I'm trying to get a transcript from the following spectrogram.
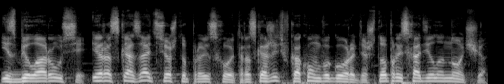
из Беларуси и рассказать все, что происходит. Расскажите, в каком вы городе, что происходило ночью,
